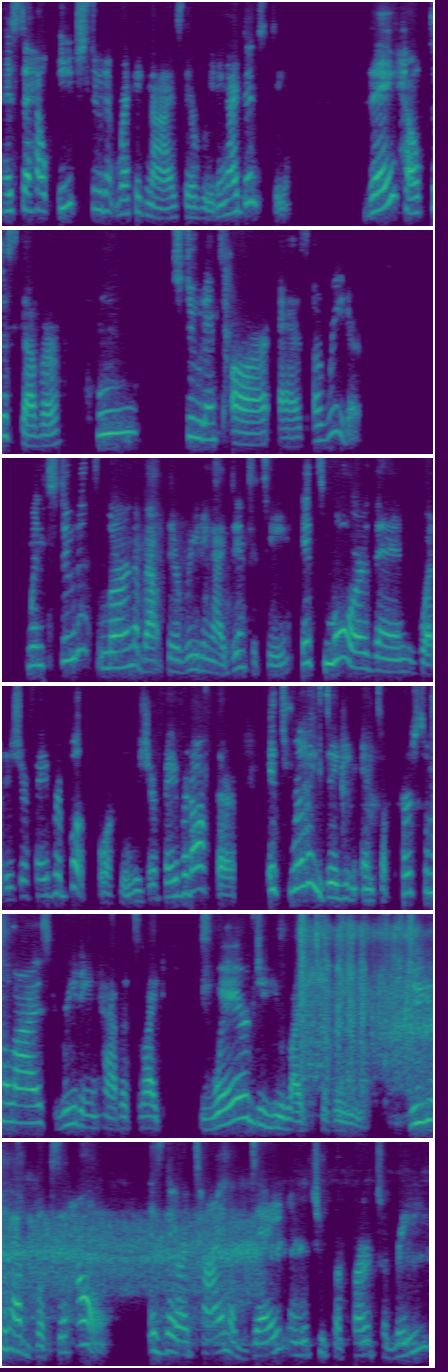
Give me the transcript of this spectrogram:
is to help each student recognize their reading identity. They help discover who students are as a reader. When students learn about their reading identity, it's more than what is your favorite book or who is your favorite author. It's really digging into personalized reading habits like where do you like to read? Do you have books at home? Is there a time of day in which you prefer to read?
